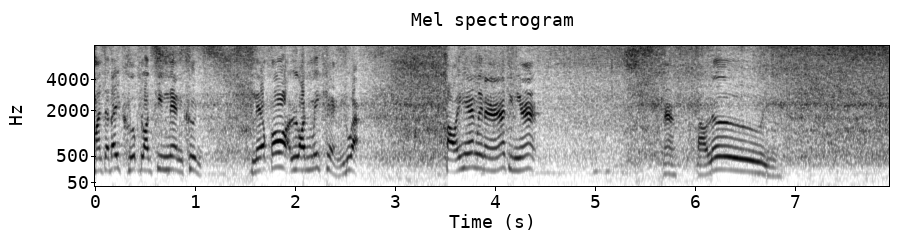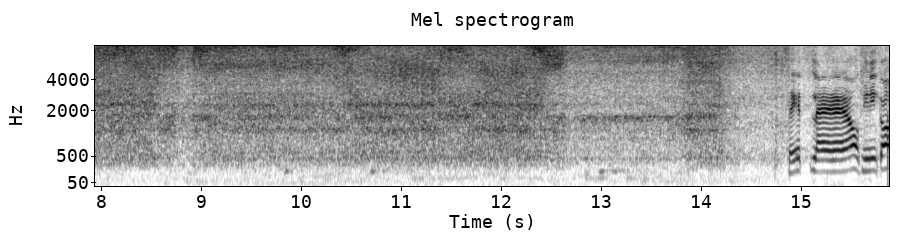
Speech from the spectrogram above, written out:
มันจะได้เคิร์ฟรอนที่แน่นขึ้น แล้วก็รอนไม่แข็งด้วย เป่าให้แห้งเลยนะทีเนี้ยอะเป่าเลยเสร็จแล้วทีนี้ก็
